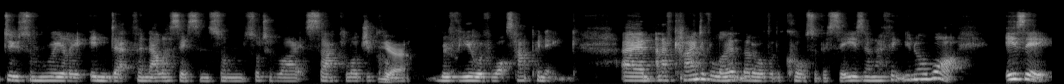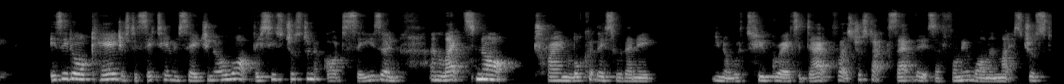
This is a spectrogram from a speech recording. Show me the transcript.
do some really in-depth analysis and some sort of like psychological yeah. review of what's happening. Um, and I've kind of learned that over the course of the season. I think, you know what? Is it is it okay just to sit here and say, do you know what? This is just an odd season. And let's not try and look at this with any, you know, with too great a depth. Let's just accept that it's a funny one. And let's just,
